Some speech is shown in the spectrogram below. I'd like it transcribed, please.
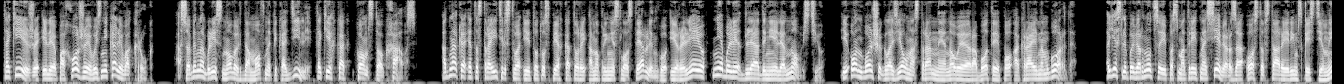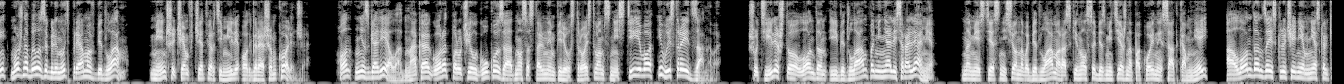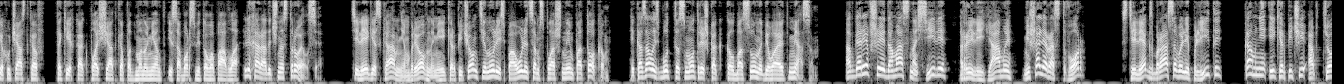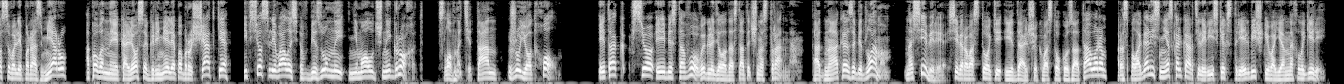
Такие же или похожие возникали вокруг – Особенно близ новых домов на Пикадилли, таких как Комсток Хаус. Однако это строительство и тот успех, который оно принесло Стерлингу и Релею, не были для Даниэля новостью, и он больше глазел на странные новые работы по окраинам города. А если повернуться и посмотреть на север, за остов Старой Римской стены, можно было заглянуть прямо в Бедлам, меньше чем в четверти мили от Грэшем колледжа. Он не сгорел, однако город поручил Гуку заодно с остальным переустройством снести его и выстроить заново. Шутили, что Лондон и Бедлам поменялись ролями. На месте снесенного Бедлама раскинулся безмятежно покойный сад камней, а Лондон, за исключением нескольких участков, таких как площадка под монумент и собор Святого Павла, лихорадочно строился. Телеги с камнем, бревнами и кирпичом тянулись по улицам сплошным потоком, и казалось, будто смотришь, как колбасу набивают мясом. А обгоревшие дома сносили, рыли ямы, мешали раствор, с телег сбрасывали плиты, камни и кирпичи обтесывали по размеру, а окованные колеса гремели по брусчатке, и все сливалось в безумный немолчный грохот, словно титан жует холм. Итак, все и без того выглядело достаточно странно. Однако за Бедламом, на севере, северо-востоке и дальше к востоку за Тауэром располагались несколько артиллерийских стрельбищ и военных лагерей.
